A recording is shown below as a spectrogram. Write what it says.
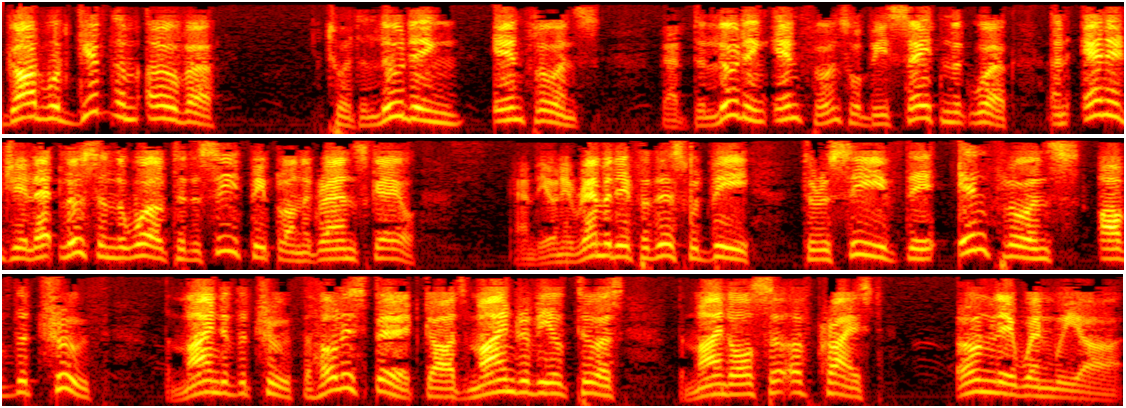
God would give them over to a deluding influence. That deluding influence will be Satan at work, an energy let loose in the world to deceive people on a grand scale. And the only remedy for this would be to receive the influence of the truth, the mind of the truth, the Holy Spirit, God's mind revealed to us, the mind also of Christ. Only when we are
